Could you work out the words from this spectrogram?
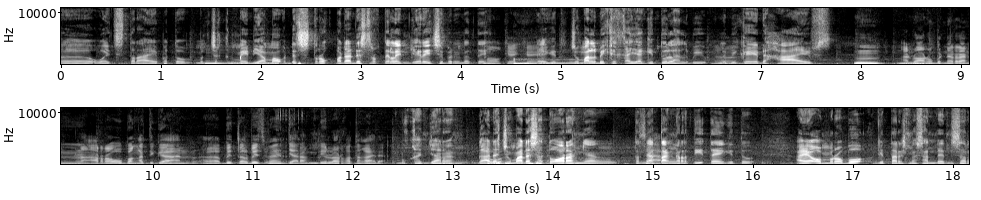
eh, White Stripe atau mencek media mau The Stroke padahal The Stroke teh lain garage sebenarnya teh. Oh, Oke oke. Kayak gitu. Cuma lebih ke kayak gitulah, lebih lebih kayak The Hives. Hmm. Anu anu beneran raw banget juga uh, Beatle Beats mah jarang di luar kota nggak ada. Bukan jarang, nggak ada cuma ada satu orang yang ternyata ngerti teh gitu. Ayo Om Robo, gitaris Nasan Dancer.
